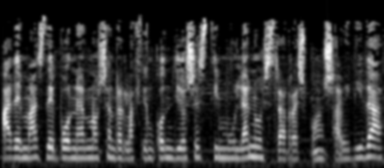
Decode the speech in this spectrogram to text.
además de ponernos en relación con Dios, estimula nuestra responsabilidad.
